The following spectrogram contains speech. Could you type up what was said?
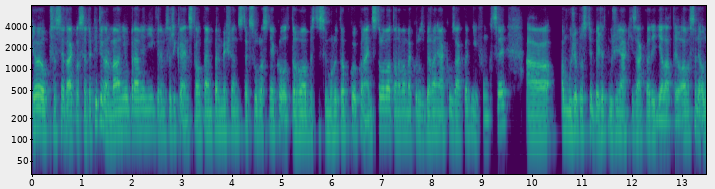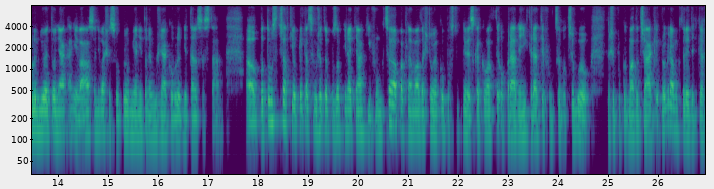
Jo, jo, přesně tak. Vlastně taky ty normální oprávnění, kterým se říká install time permissions, tak jsou vlastně jako od toho, abyste si mohli to jako nainstalovat, ona vám jako rozběhla nějakou základní funkci a, a může prostě běžet, může nějaký základy dělat. Jo? A vlastně neovlivňuje to nějak ani vás, ani vaše soukromí, ani to nemůže nějak ovlivnit ten systém. Potom si třeba v té aplikaci můžete pozapínat nějaký funkce a pak na vás začnou jako postupně vyskakovat ty oprávnění, které ty funkce potřebují. Takže pokud máte třeba nějaký program, který teďka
